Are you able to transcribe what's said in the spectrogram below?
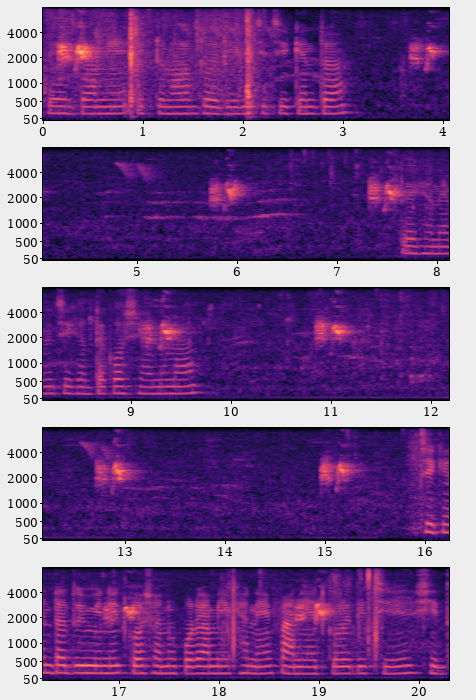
পেঁয়াজটা আমি একটু নরম করে দিয়ে দিচ্ছি চিকেনটা। তো এখানে আমি চিকেনটা কষিয়ে নিব। চিকেনটা দুই মিনিট কষানোর পরে আমি এখানে পানি অ্যাড করে দিচ্ছি সিদ্ধ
